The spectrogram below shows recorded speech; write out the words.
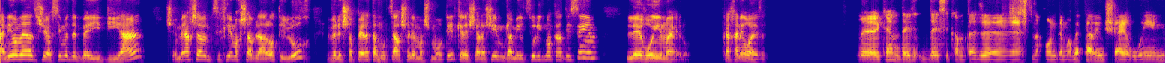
אני אומר שעושים את זה בידיעה שמעכשיו הם צריכים עכשיו להעלות הילוך ולשפר את המוצר שלהם משמעותית כדי שאנשים גם ירצו לקנות כרטיסים לאירועים האלו. ככה אני רואה את זה. אה, כן, די, די סיכמת את זה נכון. גם הרבה פעמים שהאירועים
